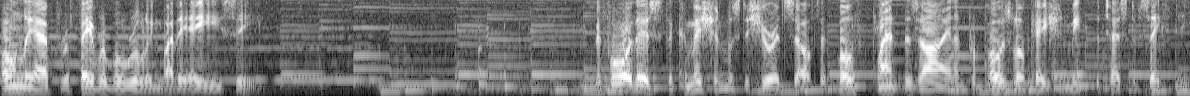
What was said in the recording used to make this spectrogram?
only after a favorable ruling by the AEC. Before this, the Commission must assure itself that both plant design and proposed location meet the test of safety.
